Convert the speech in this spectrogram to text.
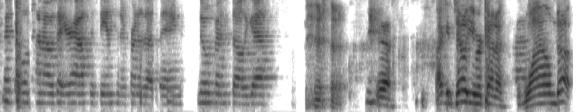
spent the whole time I was at your house just dancing in front of that thing. No offense to all the guests. Yeah. I could tell you were kind of wound up.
